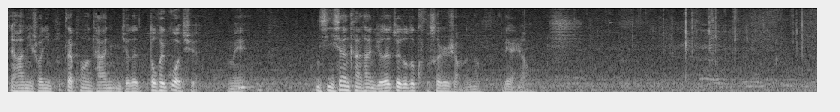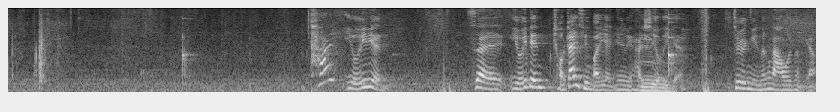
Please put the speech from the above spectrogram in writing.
然后你说你再碰到他，你觉得都会过去，没？你你现在看他，你觉得最多的苦涩是什么呢？脸上？他有一点在有一点挑战性吧，眼睛里还是有一点，就是你能拿我怎么样？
